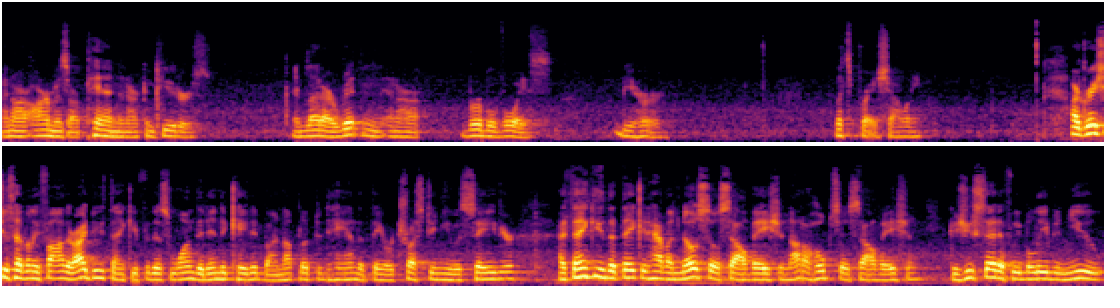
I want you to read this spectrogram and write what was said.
and our arm is our pen and our computers, and let our written and our verbal voice be heard. Let's pray, shall we? Our gracious Heavenly Father, I do thank you for this one that indicated by an uplifted hand that they are trusting you as Savior. I thank you that they can have a no so salvation, not a hope so salvation, because you said if we believed in you,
